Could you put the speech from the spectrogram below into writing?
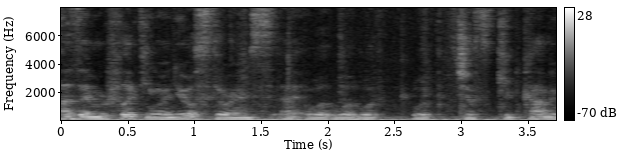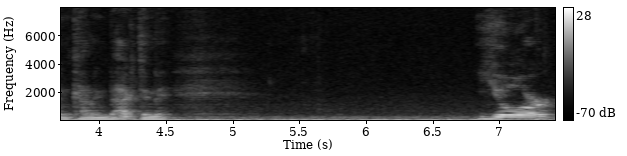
as I'm reflecting on your stories, uh, what, what, what, what just keep coming, coming back to me, your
